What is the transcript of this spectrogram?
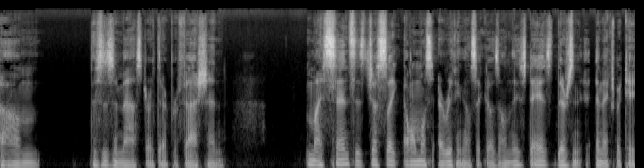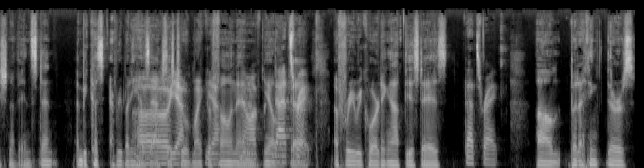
um, this is a master at their profession. My sense is just like almost everything else that goes on these days, there's an, an expectation of instant. And because everybody has oh, access yeah, to a microphone yeah. and, no, you know, that's like a, right. a free recording app these days. That's right. Um, but I think there's,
